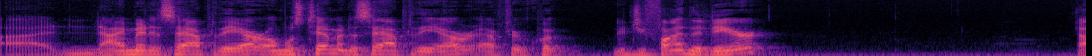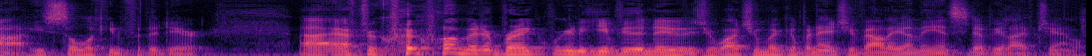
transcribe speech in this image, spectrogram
Uh, nine minutes after the hour, almost 10 minutes after the hour, after a quick, did you find the deer? Ah, he's still looking for the deer. Uh, after a quick one minute break, we're going to give you the news. You're watching Wake Up Wenatchee Valley on the NCW Life channel.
